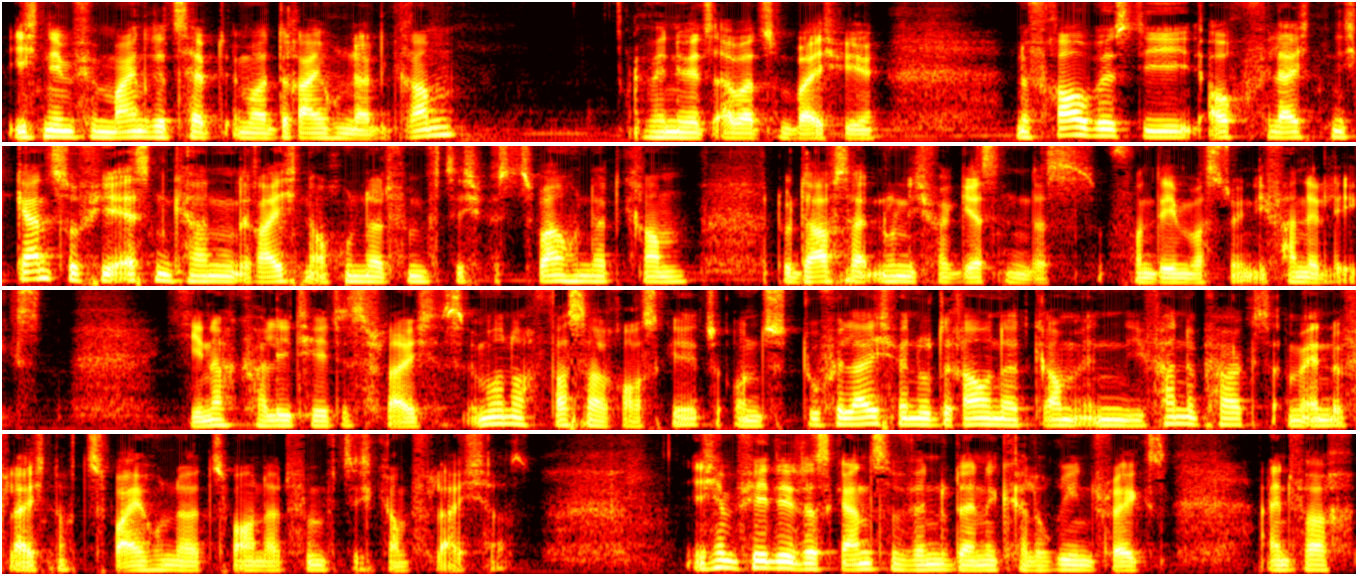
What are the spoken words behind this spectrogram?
Ich nehme für mein Rezept immer 300 Gramm. Wenn du jetzt aber zum Beispiel eine Frau bist, die auch vielleicht nicht ganz so viel essen kann, reichen auch 150 bis 200 Gramm. Du darfst halt nur nicht vergessen, dass von dem, was du in die Pfanne legst je nach Qualität des Fleisches immer noch Wasser rausgeht und du vielleicht, wenn du 300 Gramm in die Pfanne packst, am Ende vielleicht noch 200, 250 Gramm Fleisch hast. Ich empfehle dir das Ganze, wenn du deine Kalorien trackst, einfach,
